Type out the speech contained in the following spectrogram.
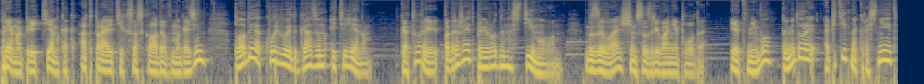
прямо перед тем, как отправить их со склада в магазин, плоды окуривают газом этиленом, который подражает природным стимулам, вызывающим созревание плода. И от него помидоры аппетитно краснеют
